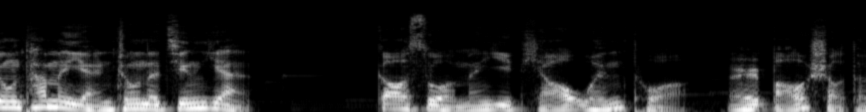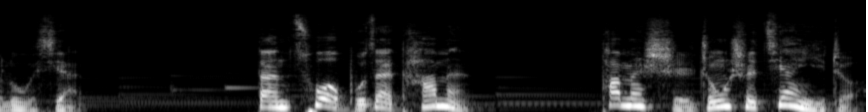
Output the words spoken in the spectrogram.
用他们眼中的经验，告诉我们一条稳妥而保守的路线，但错不在他们，他们始终是建议者，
